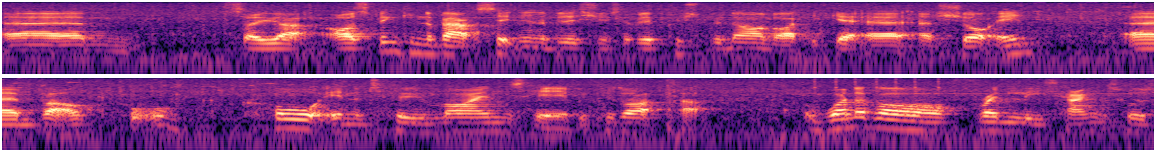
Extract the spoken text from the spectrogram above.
um, so uh, I was thinking about sitting in a position so if I push banana I could get a, a shot in. Um, but I'm caught in the two minds here because I, uh, one of our friendly tanks was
